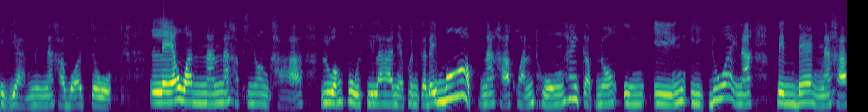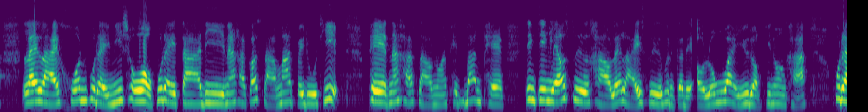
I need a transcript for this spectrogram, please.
อีกอย่างหนึ่งนะคะบอสโจ แล้ววันนั้นนะคะพี่น้องขาหลวงปู่ศิลาเนี่ยเพิ่นก็ได้มอบนะคะ ขวัญถุงให้กับน้องอุงอิงอีกด้วยนะ เป็นแบ่งนะคะ หลายๆ คนผู้ใดมีโชค ผู้ใดตาดีนะคะ ก็สามารถไปดูที่เพจนะคะ สาวน้อยเพชรบ้านแพง จริง ๆ แล้วสื่อข่าวหลาย ๆ สื่อเพิ่นก็ได้เอาลงไว้อยู่ดอกพี่น้องคะผู้ใด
